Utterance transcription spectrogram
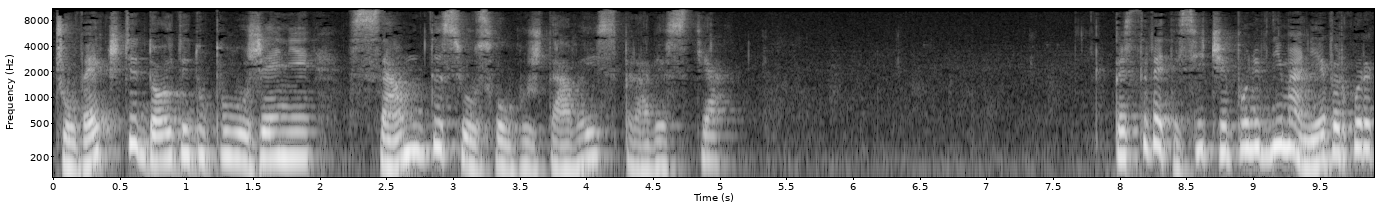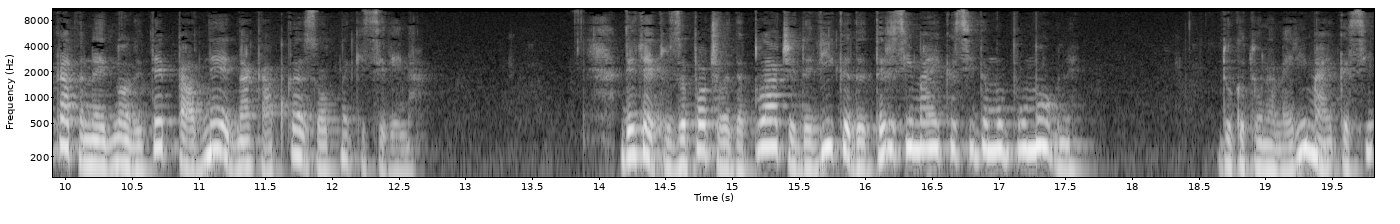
човек ще дойде до положение сам да се освобождава и справя с тях. Представете си, че по невнимание върху ръката на едно дете падне една капка азотна киселина. Детето започва да плаче, да вика, да търси майка си да му помогне. Докато намери майка си,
